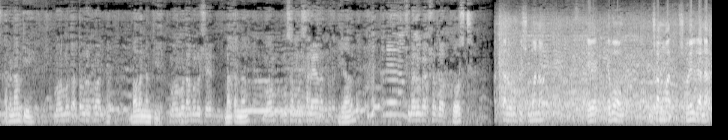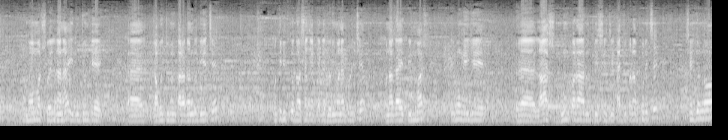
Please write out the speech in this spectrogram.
আপনার নাম কি? মোহাম্মদ আতাউর রহমান। বাবার নাম কি? মোহাম্মদ আবুল হোসেন। মাতার নাম? মোহাম্মদ মুসাম্মদ সালেহ গ্রাম? সোনালুগার সদর। পোস্ট? আক্তার সুমানা এ- এবং মুসাম্মদ সোহেল রানা মোহাম্মদ সোহেল রানা এই দুজনকে যাবজ্জীবন কারাদণ্ড দিয়েছে। অতিরিক্ত দশ হাজার টাকা জরিমানা করেছে। অনাদায়ে তিন মাস এবং এই যে লাশ গুম করার উদ্দেশ্যে যে কার্যকলাপ করেছে সেই জন্য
